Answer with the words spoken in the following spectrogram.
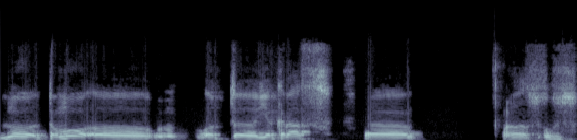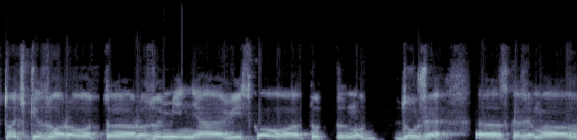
Ну тому от якраз. з- точки зору от, розуміння військового, тут ну дуже, скажімо,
